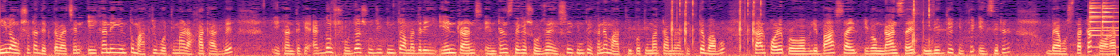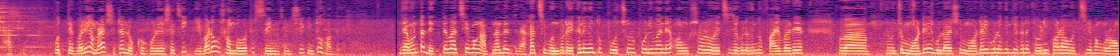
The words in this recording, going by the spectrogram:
নীল অংশটা দেখতে পাচ্ছেন, এইখানে কিন্তু মাতৃ প্রতিমা রাখা থাকবে। এখান থেকে একদম সোজাসুজি কিন্তু আমাদের এই এন্ট্রান্স এন্ট্রান্স থেকে সোজা এসে কিন্তু এখানে মাতৃ প্রতিমাটা আমরা দেখতে পাবো। তারপরে প্রবাবলি বাস সাইড এবং ডান সাইড দুই দিক দিয়ে কিন্তু এক্সিটের ব্যবস্থাটা করা থাকে। প্রত্যেকবারই আমরা সেটা লক্ষ্য করে এসেছি। এবারেও সম্ভবত সেম জিনিসই কিন্তু হবে। যেমনটা দেখতে পাচ্ছি এবং আপনাদের দেখাচ্ছি বন্ধুরা, এখানে কিন্তু প্রচুর পরিমাণে অংশ রয়েছে যেগুলো কিন্তু ফাইবারের বা যে মডেলগুলো আছে মডেলগুলো কিন্তু এখানে তৈরি করা হচ্ছে এবং রং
